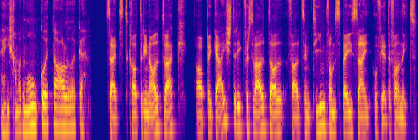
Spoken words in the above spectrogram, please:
Einmal kann man den Mond gut anschauen. Sagt Kathrin Altweg. An Begeisterung fürs Weltall fällt es im Team vom Space Eye auf jeden Fall nicht.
